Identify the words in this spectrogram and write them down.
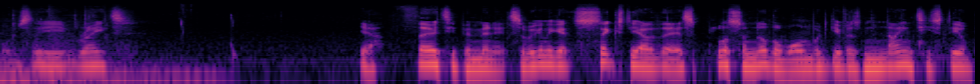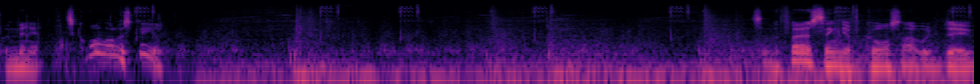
What's the rate? Yeah, 30 per minute. So we're going to get 60 out of this, plus another one would give us 90 steel per minute. That's quite a lot of steel. So the first thing, of course, I would do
